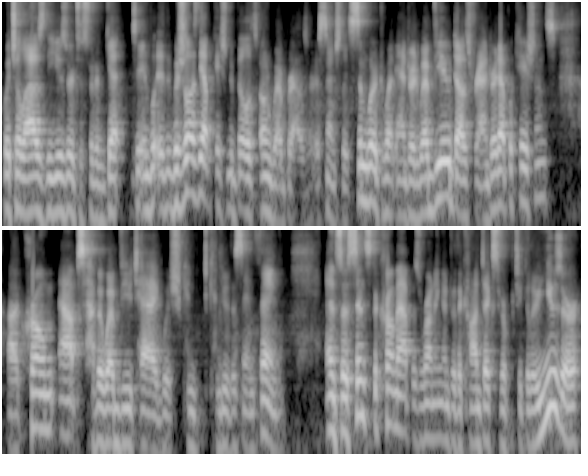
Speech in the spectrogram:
which allows the user to sort of get to, which allows the application to build its own web browser, essentially, similar to what Android WebView does for Android applications. Uh, Chrome apps have a WebView tag, which can, can do the same thing. And so since the Chrome app is running under the context of a particular user,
